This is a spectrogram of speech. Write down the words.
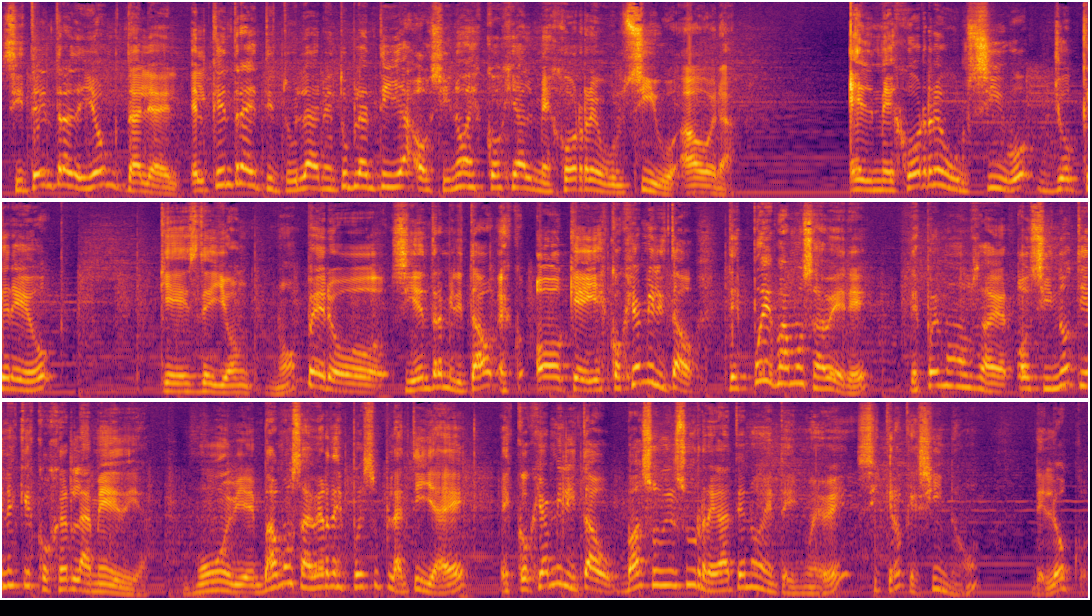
Si te entra De Jong, dale a él. El que entra de titular en tu plantilla o si no, escoge al mejor revulsivo. Ahora, el mejor revulsivo yo creo que es De Jong, ¿no? Pero si entra Militao, es ok, escogió a Militao. Después vamos a ver, ¿eh? Después vamos a ver. O si no, tienes que escoger la media. Muy bien, vamos a ver después su plantilla, ¿eh? Escogió a Militao. ¿Va a subir su regate a 99? Sí, creo que sí, ¿no? De locos.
